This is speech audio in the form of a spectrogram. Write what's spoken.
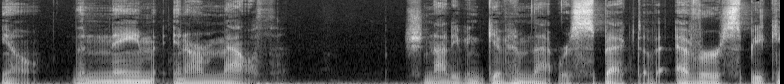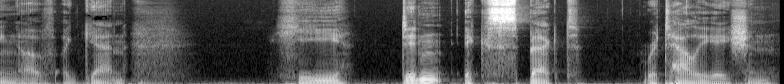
you know, the name in our mouth. Should not even give him that respect of ever speaking of again. He didn't expect retaliation.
